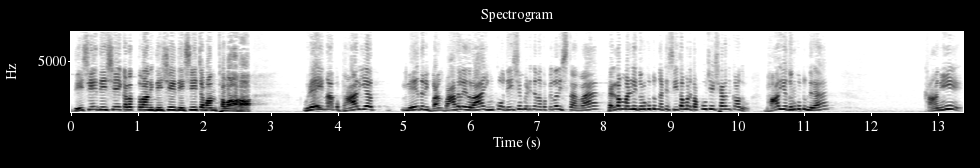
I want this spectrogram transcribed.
దేశే దేశే కలత్రాని దేశే దేశే చ బాంధవాహ ఒరే నాకు భార్య లేదని బా- బాధ లేదురా. ఇంకో దేశం పెడితే నాకు పిల్లలు ఇస్తారా? పెళ్ళం మళ్ళీ దొరుకుతుంది అంటే సీతమ్మని తక్కువ చేశాడని కాదు. భార్య దొరుకుతుందిరా. కానీ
